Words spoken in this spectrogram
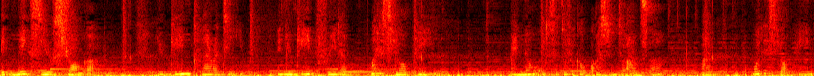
it makes you stronger. You gain clarity and you gain freedom. What is your pain? I know it is a difficult question to answer, but what is your pain?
